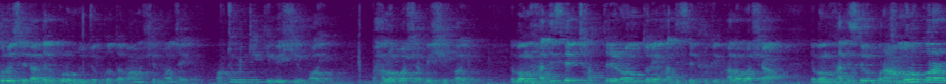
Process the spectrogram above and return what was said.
করেছে, তাদের গ্রহণযোগ্যতা মানুষের মাঝে অটোমেটিকই বেশি হয়, ভালোবাসা বেশি হয় এবং হাদিসের ছাত্রের অন্তরে হাদিসের প্রতি ভালোবাসা এবং হাদিসের উপর আমল করার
